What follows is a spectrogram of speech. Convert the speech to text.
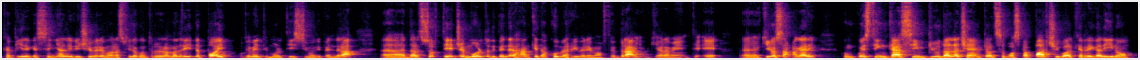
capire che segnali riceveremo dalla sfida contro il Real Madrid, poi ovviamente moltissimo dipenderà eh, dal sorteggio e molto dipenderà anche da come arriveremo a febbraio, chiaramente. E eh, chi lo sa, magari con questi incassi in più dalla Champions può scapparci qualche regalino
